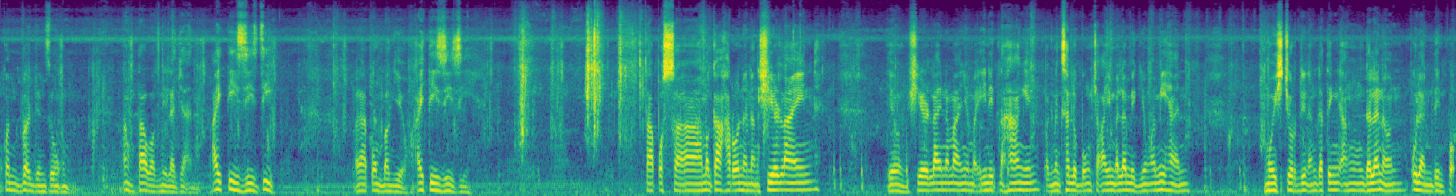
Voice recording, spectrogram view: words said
convergence zone ang tawag nila dyan. ITZZ wala pong bagyo. ITZZ tapos sa magkakaroon na ng shear line yun shear line naman yung mainit na hangin. Pag nagsalubong tsaka yung malamig yung amihan moisture din ang dating ang dala nun ulan din po.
